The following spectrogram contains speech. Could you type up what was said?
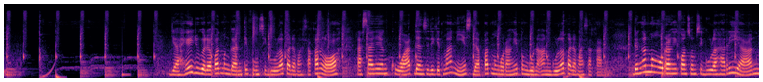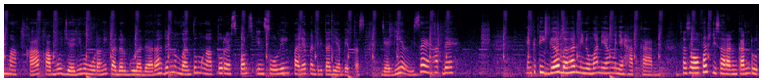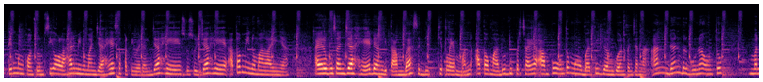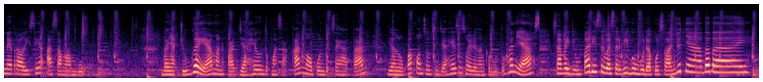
Jahe juga dapat mengganti fungsi gula pada masakan loh. Rasanya yang kuat dan sedikit manis dapat mengurangi penggunaan gula pada masakan. Dengan mengurangi konsumsi gula harian, maka kamu jadi mengurangi kadar gula darah dan membantu mengatur respons insulin pada penderita diabetes. Jadi lebih sehat deh. Yang ketiga, bahan minuman yang menyehatkan. Sasi lovers disarankan rutin mengkonsumsi olahan minuman jahe seperti wedang jahe, susu jahe, atau minuman lainnya. Air rebusan jahe yang ditambah sedikit lemon atau madu dipercaya ampuh untuk mengobati gangguan pencernaan dan berguna untuk menetralisir asam lambung. Banyak juga ya manfaat jahe untuk masakan maupun untuk kesehatan. Jangan lupa konsumsi jahe sesuai dengan kebutuhan ya. Sampai jumpa di serba-serbi bumbu dapur selanjutnya. Bye-bye.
